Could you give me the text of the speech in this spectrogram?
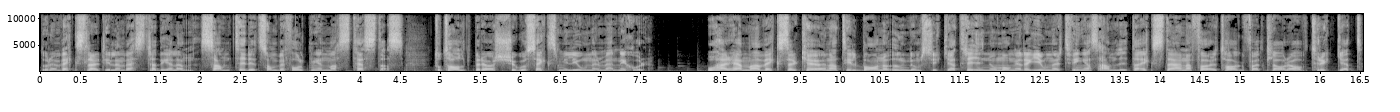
då den växlar till den västra delen samtidigt som befolkningen masstestas. Totalt berörs 26 miljoner människor. Och här hemma växer köerna till barn och ungdomspsykiatrin och många regioner tvingas anlita externa företag för att klara av trycket.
